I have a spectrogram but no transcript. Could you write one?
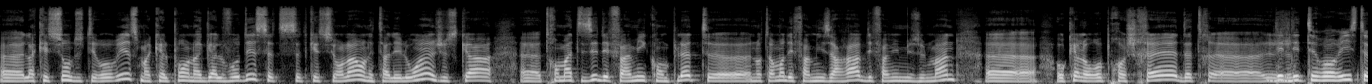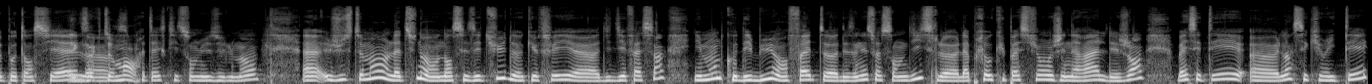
euh, la question du terrorisme, à quel point on a galvaudé cette, cette question-là, on est allé loin jusqu'à euh, traumatiser des familles complètes, notamment des familles arabes, des familles musulmanes, auxquelles on reprocherait d'être... des, je- des terroristes potentiels, Exactement. sous prétexte qu'ils sont musulmans. Justement, là-dessus, dans, dans ces études que fait Didier Fassin, il montre qu'au début, en fait, des années 70, le- la préoccupation générale général des gens, ben, c'était l'insécurité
